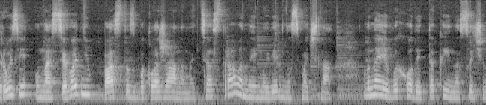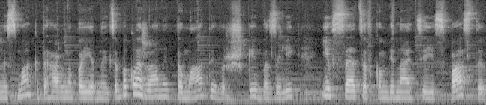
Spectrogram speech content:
Друзі, у нас сьогодні паста з баклажанами. Ця страва неймовірно смачна. В неї виходить такий насичений смак, де гарно поєднуються баклажани, томати, вершки, базилік. І все це в комбінації з пастою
